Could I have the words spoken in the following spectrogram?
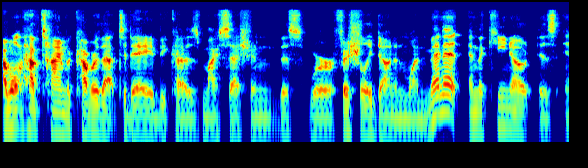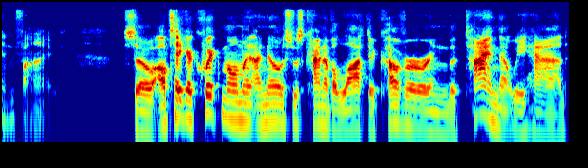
I won't have time to cover that today because my session, this we're officially done in one minute and the keynote is in five. So I'll take a quick moment. I know this was kind of a lot to cover in the time that we had.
